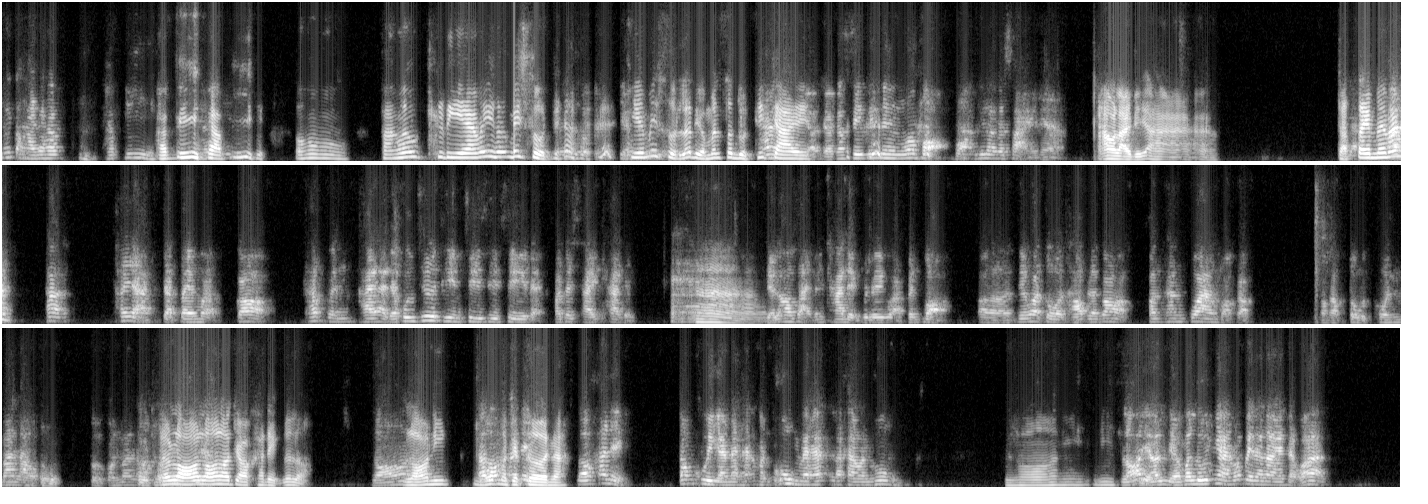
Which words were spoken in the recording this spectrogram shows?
ไม่ตายนะครับแฮปปี้แฮปปี้ครับพี่โอ้ฟังแล้วเคลียร์ไม่ไม่สุด เคลียร์ไม่สุดแล้วเดี๋ยวมันสะดุดที่ใจ เดี๋ยวเดี๋ยวกระซิบนิดนึงว่าเบาะเบาะที่เราจะใส่เนี่ย เอาอะไรดีอ่าอ่าอ่าจัดเต็มเลยไหมถ้าถ้าอยากจัดเต็มอะก็ถ้าเป็นใครอาจจะคุ้นชื่อทีม CCC เนี่ยเขาจะใช้คาเด็กอ่าเดี๋ยวเราเอาใส่เป็นคาเด็กไปเลยดีกว่า เป็นเบาะเอ่อเรียกว่าตัวท็อปแล้วก็ค่อนข้างกว้างเหมาะกับเหมาะกับตูดคนบ้านเราตูดตูด คนบ้านเราแล้วล้อล้อเราจะเอาคาเด็กด้วยเหรอล้อล้อนี้ถ้างล้บอมันจะคาเด็กเกินนะล้อคาเด็กต้องคุยกันนะฮะ มันพุ่งนะฮะ ราคามันพุ่งล้อนี่นี่ล้อเดี๋ยวเดี๋ยวมาลุ้นงานว่าเป็นอะไรแต่ว่า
